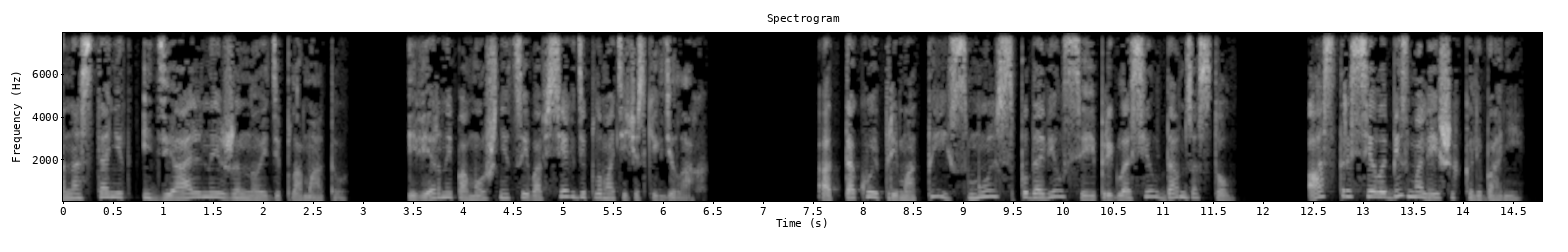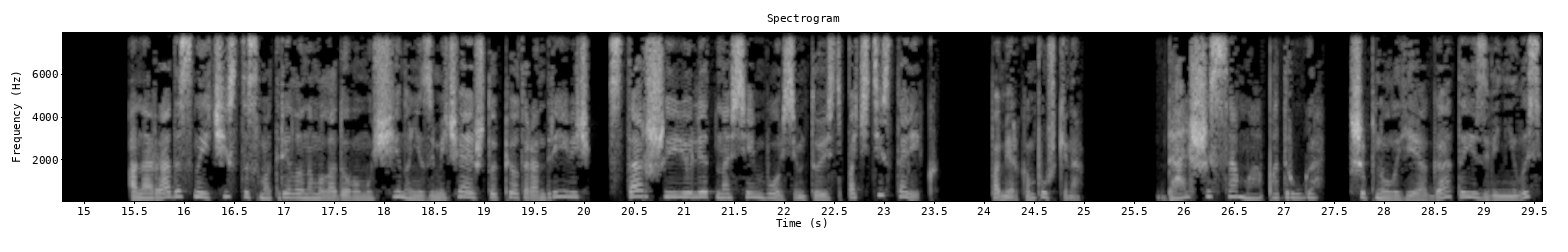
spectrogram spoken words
Она станет идеальной женой дипломату и верной помощницей во всех дипломатических делах. От такой прямоты Смольс подавился и пригласил дам за стол. Астра села без малейших колебаний. Она радостно и чисто смотрела на молодого мужчину, не замечая, что Петр Андреевич старше ее лет на семь-восемь, то есть почти старик, по меркам Пушкина. «Дальше сама подруга», — шепнула ей Агата, извинилась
